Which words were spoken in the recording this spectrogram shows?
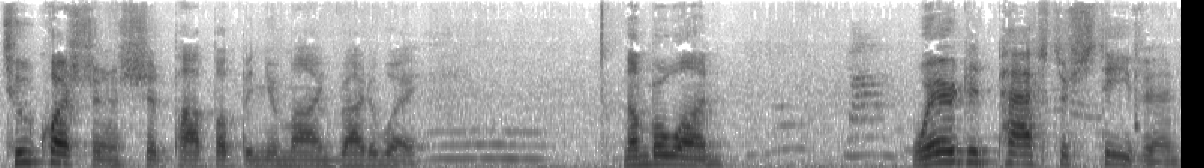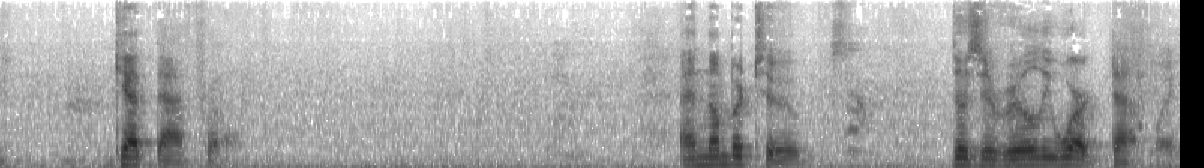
two questions should pop up in your mind right away. Number one, where did Pastor Stephen get that from? And number two, does it really work that way?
